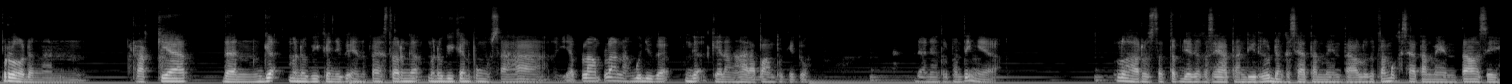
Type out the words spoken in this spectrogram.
pro dengan rakyat dan nggak merugikan juga investor, nggak merugikan pengusaha. Ya pelan-pelan aku juga nggak kehilangan harapan untuk itu. Dan yang terpenting ya lo harus tetap jaga kesehatan diri lo dan kesehatan mental lo, terutama kesehatan mental sih.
